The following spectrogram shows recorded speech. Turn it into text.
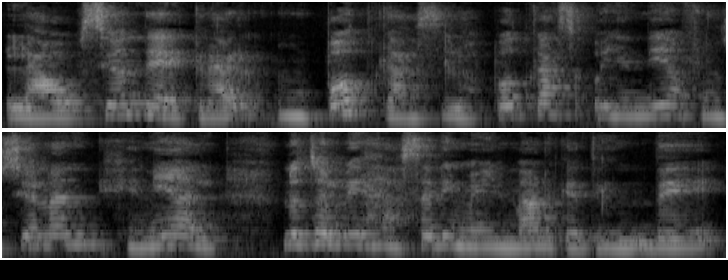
la opción de crear un podcast. Los podcasts hoy en día funcionan genial. No te olvides de hacer email marketing, de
